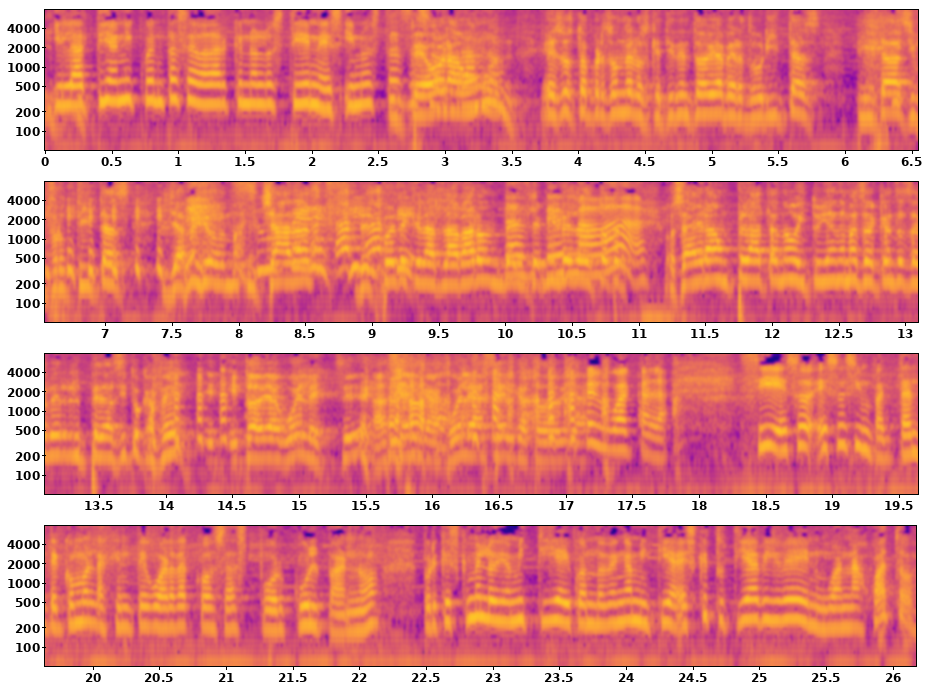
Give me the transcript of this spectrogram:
Y- Y la tía ni cuenta se va a dar que no los tienes y no Y estás peor aún, esos toppers son de los que tienen todavía verduritas pintadas y frutitas ya medio manchadas Súper, sí. después de que las lavaron Las 20 mil veces. O sea, era un plátano y tú ya nada más alcanzas a ver el pedacito café. Y, y todavía huele. A selga, huele a selga todavía. Ay, guácala. Sí, eso, eso es impactante, cómo la gente guarda cosas por culpa, ¿no? Porque es que me lo dio mi tía y cuando venga mi tía, es que tu tía vive en Guanajuato.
